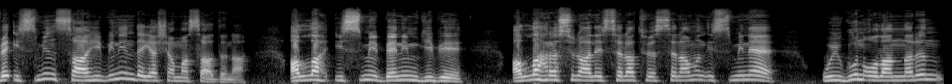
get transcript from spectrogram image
ve ismin sahibinin de yaşaması adına. Allah ismi benim gibi Allah Resulü aleyhissalatü vesselamın ismine uygun olanların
